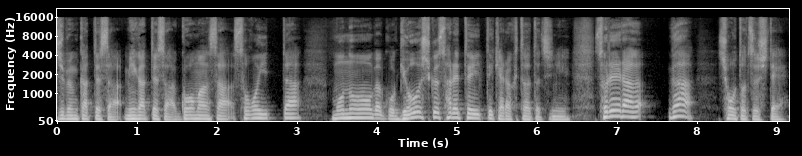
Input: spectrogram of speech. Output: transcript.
自分勝手さ、身勝手さ、傲慢さ、そういったものがこう凝縮されていってキャラクターたちに、それらが衝突して、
